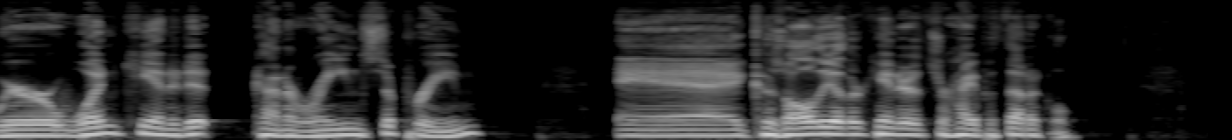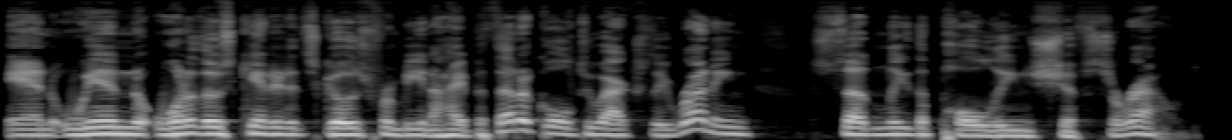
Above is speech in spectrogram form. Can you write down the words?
where one candidate kind of reigns supreme and because all the other candidates are hypothetical. And when one of those candidates goes from being a hypothetical to actually running, suddenly the polling shifts around.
